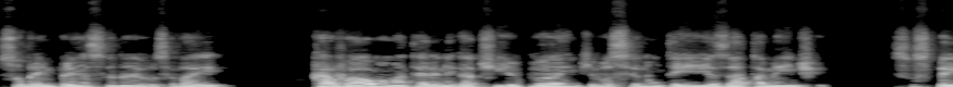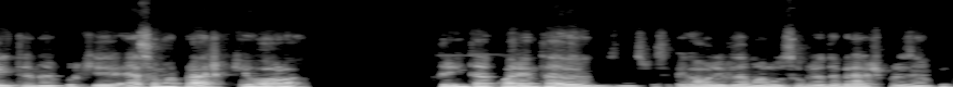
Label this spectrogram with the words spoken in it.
sobre a imprensa. Né? Você vai cavar uma matéria negativa em que você não tem exatamente suspeita, né? Porque essa é uma prática que rola 30, 40 anos, né? Se você pegar o livro da Malu sobre Odebrecht, por exemplo,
